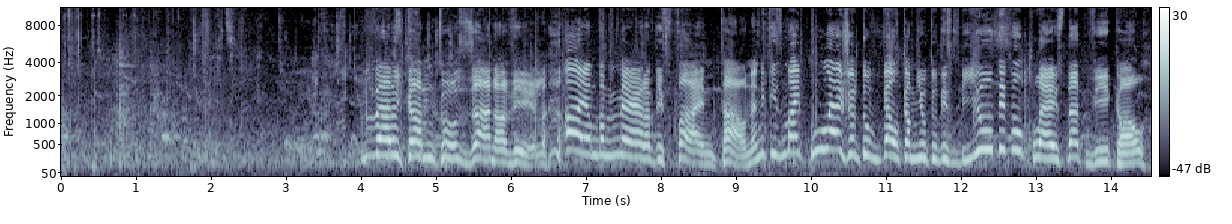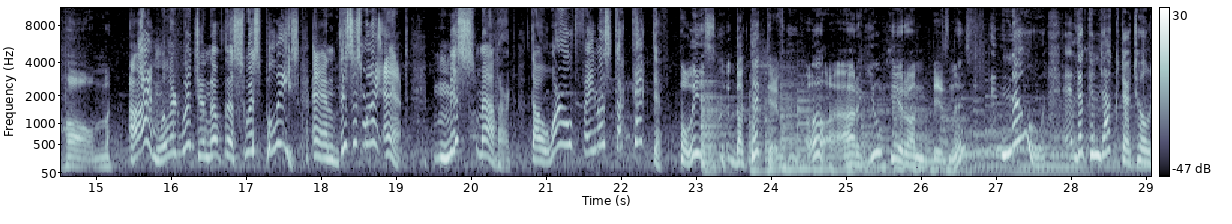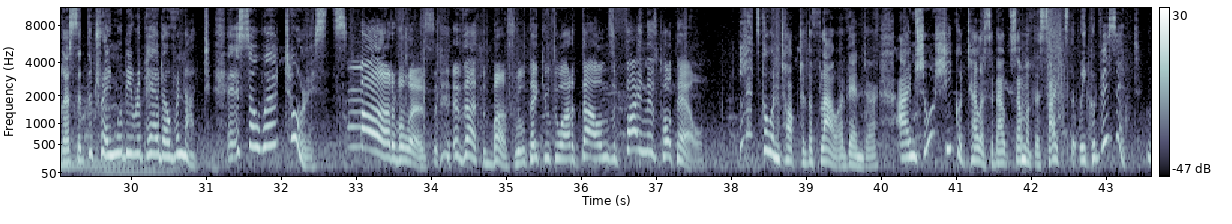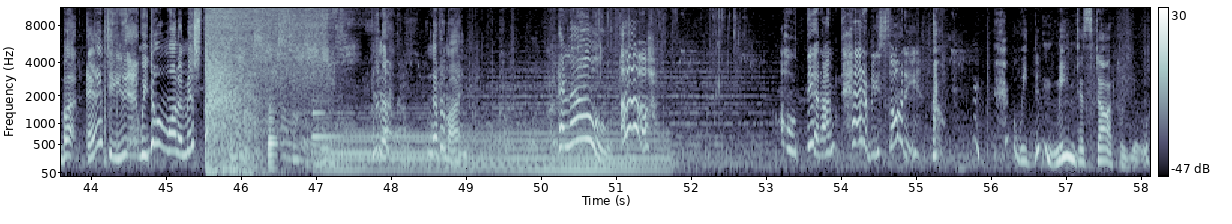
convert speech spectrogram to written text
Welcome to Zanaville. I am the mayor of this fine town, and it is my pleasure to welcome you to this beautiful place that we call home. I'm Willard Widgeon of the Swiss police, and this is my aunt, Miss Mallard, the world-famous detective. Police? Detective? Oh, are you here on business? No. The conductor told us that the train will be repaired overnight. So we're tourists. Marvelous! That bus will take you to our town's finest hotel. Let's go and talk to the flower vendor. I'm sure she could tell us about some of the sites that we could visit. But, Auntie, we don't want to miss that. No, never mind. Hello! Oh! Oh, dear, I'm terribly sorry. we didn't mean to startle you.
